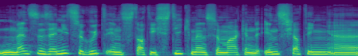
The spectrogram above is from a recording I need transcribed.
mensen zijn niet zo goed in statistiek. Mensen maken de inschatting uh,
